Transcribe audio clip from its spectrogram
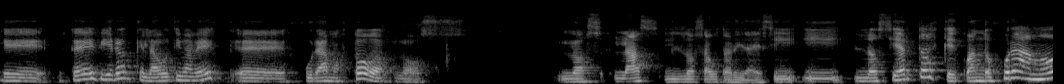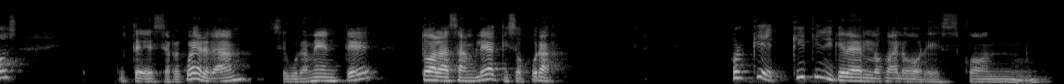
eh, ustedes vieron que la última vez eh, juramos todos los, los, las los autoridades. Y lo cierto es que cuando juramos, ustedes se recuerdan, seguramente, toda la asamblea quiso jurar. ¿Por qué? ¿Qué tiene que ver los valores con,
